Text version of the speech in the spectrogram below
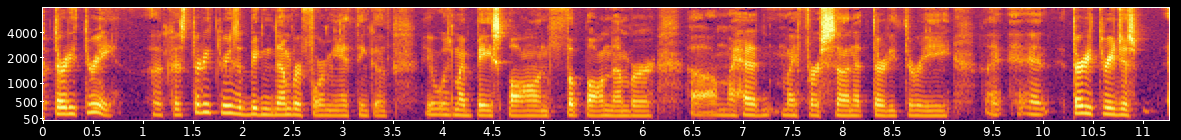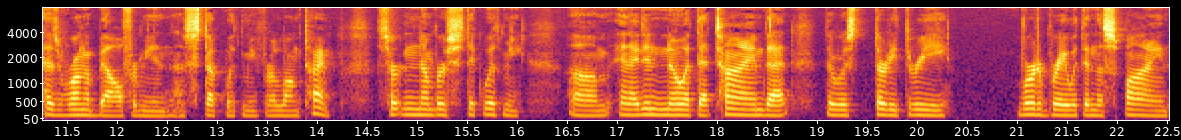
33 because uh, 33 is a big number for me. I think of it was my baseball and football number. Um, I had my first son at 33, and 33 just has rung a bell for me and has stuck with me for a long time. Certain numbers stick with me, um, and I didn't know at that time that there was 33 vertebrae within the spine.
